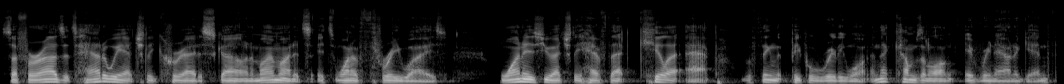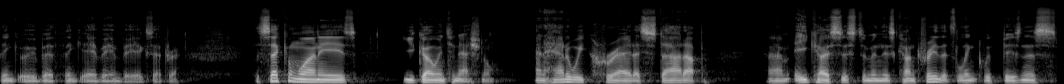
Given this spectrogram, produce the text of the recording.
So for us, it's how do we actually create a scale? And in my mind, it's it's one of three ways. One is you actually have that killer app, the thing that people really want, and that comes along every now and again. Think Uber, think Airbnb, etc. The second one is you go international, and how do we create a startup? Um, ecosystem in this country that's linked with business,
